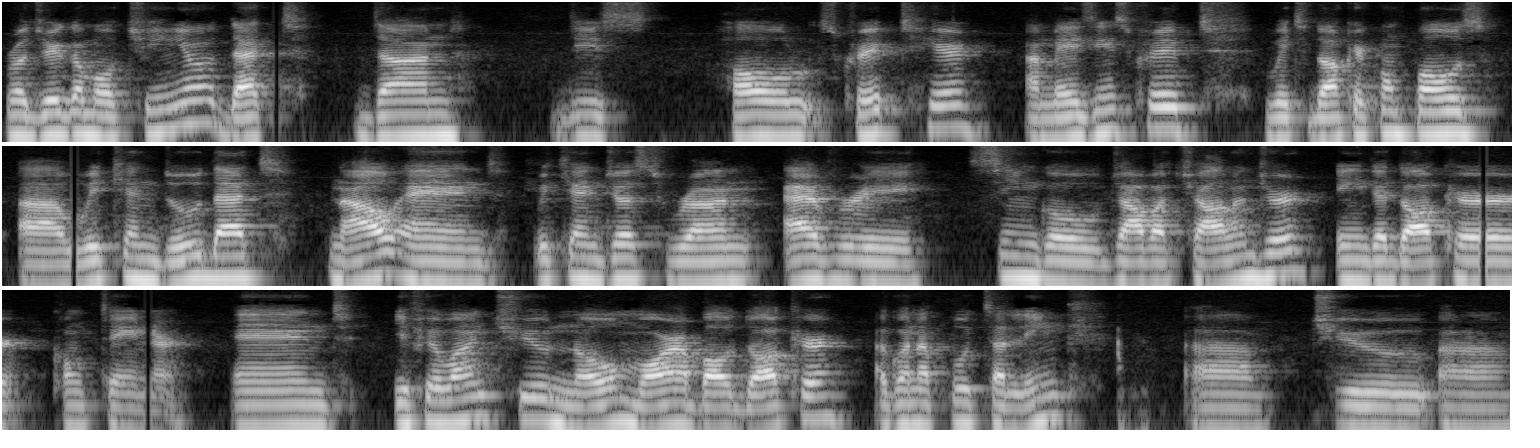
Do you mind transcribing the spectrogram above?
Rodrigo Moutinho that done this whole script here, amazing script with Docker Compose. Uh, we can do that now and we can just run every single Java Challenger in the Docker container. And if you want to know more about Docker, I'm gonna put a link uh, to uh,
